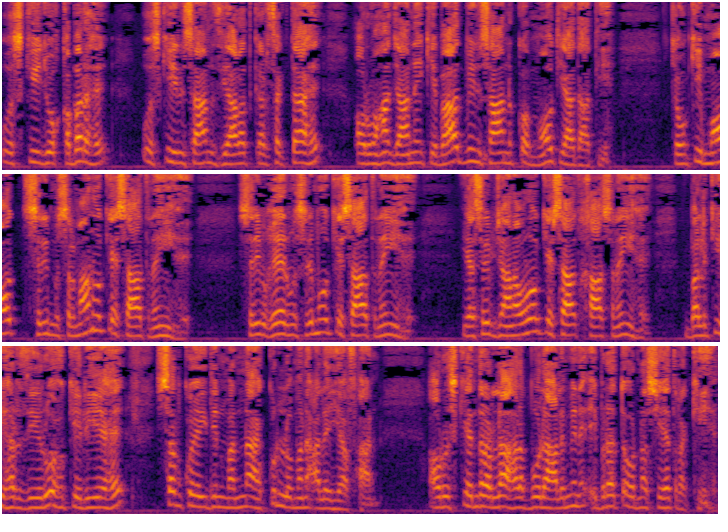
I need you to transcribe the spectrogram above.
اس کی جو قبر ہے، اس کی انسان زیارت کر سکتا ہے اور وہاں جانے کے بعد بھی انسان کو موت یاد آتی ہے۔ کیونکہ موت صرف مسلمانوں کے ساتھ نہیں ہے، صرف غیر مسلموں کے ساتھ نہیں ہے، یا صرف جانوروں کے ساتھ خاص نہیں ہے۔ بلکہ ہر زیروح کے لیے ہے، سب کو ایک دن مرنا ہے، کل من علیہ فان۔ اور اس کے اندر اللہ رب العالمین نے عبرت اور نصیحت رکھی ہے۔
